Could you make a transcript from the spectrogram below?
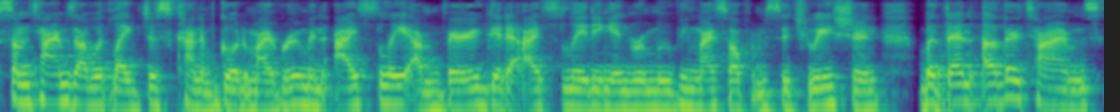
sometimes i would like just kind of go to my room and isolate. I'm very good at isolating and removing myself from a situation but then other times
